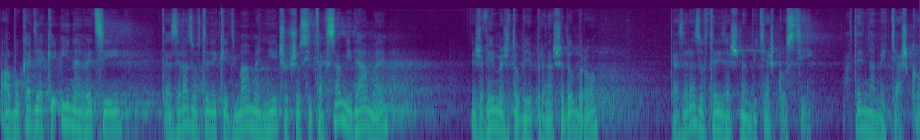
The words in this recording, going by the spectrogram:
alebo kadejaké iné veci, tak zrazu vtedy, keď máme niečo, čo si tak sami dáme, že vieme, že to bude pre naše dobro, tak zrazu vtedy začnú byť ťažkosti. A vtedy nám je ťažko.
